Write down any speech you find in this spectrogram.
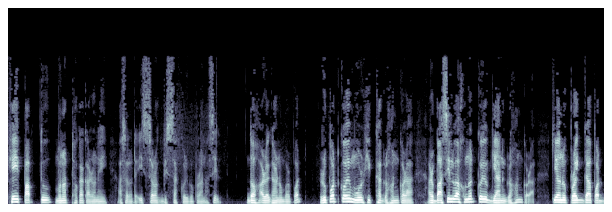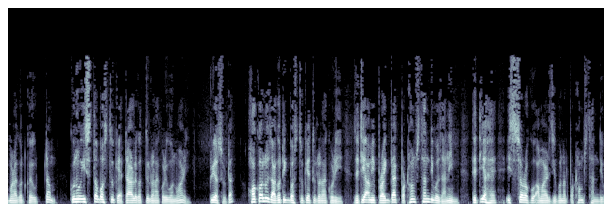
সেই পাপটো মনত থকা কাৰণেই আচলতে ঈশ্বৰক বিশ্বাস কৰিব পৰা নাছিল। দহ আৰু এঘাৰ নম্বৰ পদ। ৰূপতকৈ মোৰ শিক্ষা গ্ৰহণ কৰা আৰু বাছি লোৱা সোণতকৈও জ্ঞান গ্ৰহণ কৰা। কিয়নো প্ৰজ্ঞা পদ্মৰাগতকৈ উত্তম। কোনো ইষ্ট বস্তুকে তাৰ লগত তুলনা কৰিব নোৱাৰি। প্ৰিয় শ্ৰোতা সকলো জাগতিক বস্তুকে তুলনা কৰি যেতিয়া আমি প্ৰজ্ঞাক প্ৰথম স্থান দিব জানিম তেতিয়াহে ঈশ্বৰকো আমাৰ জীৱনত প্ৰথম স্থান দিব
